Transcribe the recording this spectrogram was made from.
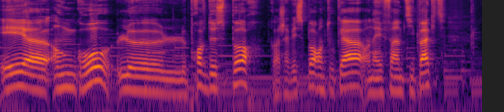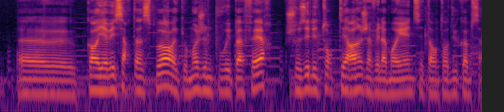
Et euh, en gros, le, prof de sport, quand j'avais sport en tout cas, on avait fait un petit pacte. quand il y avait certains sports et que moi je ne pouvais pas faire, je faisais des tours de terrain, j'avais la moyenne, c'était entendu comme ça.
